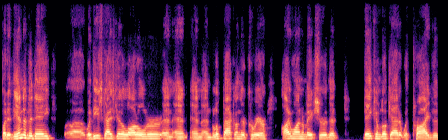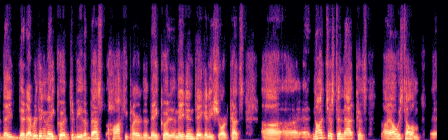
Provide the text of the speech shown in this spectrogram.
but at the end of the day, uh, when these guys get a lot older and and and and look back on their career, I want to make sure that they can look at it with pride that they did everything they could to be the best hockey player that they could, and they didn't take any shortcuts. Uh, uh not just in that, because I always tell them uh,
